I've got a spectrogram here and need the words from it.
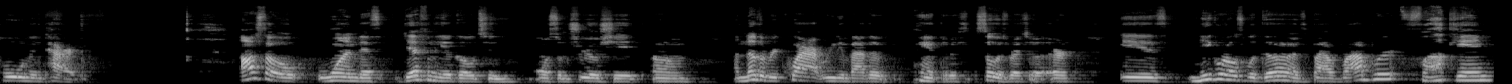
whole entirety. Also, one that's definitely a go-to on some trill shit. Um, another required reading by the Panthers, so is Wretched Earth, is Negroes with Guns by Robert fucking,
